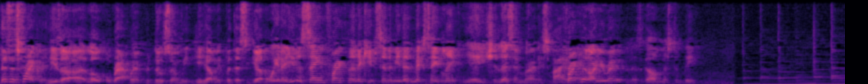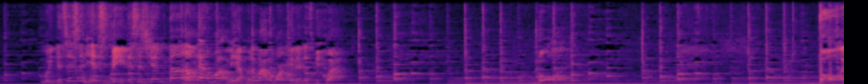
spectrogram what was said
This is Franklin. He's a, a, local rapper and producer, and we, he helped me put this together. Wait, are you the same Franklin that keeps sending me that mixtape link? Yeah, you should listen, bro. It's fire. Franklin, are you ready? Let's go, Mr. B. Wait, this isn't his beat. This is Young Thug. Don't interrupt me. I put a lot of work into this. Be quiet. Boy. Boy.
